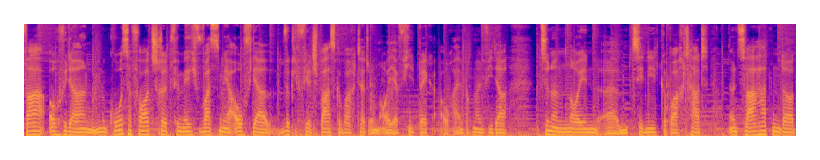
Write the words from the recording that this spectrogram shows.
war auch wieder ein großer Fortschritt für mich, was mir auch wieder wirklich viel Spaß gebracht hat und euer Feedback auch einfach mal wieder zu einem neuen ähm, Zenit gebracht hat. Und zwar hatten dort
